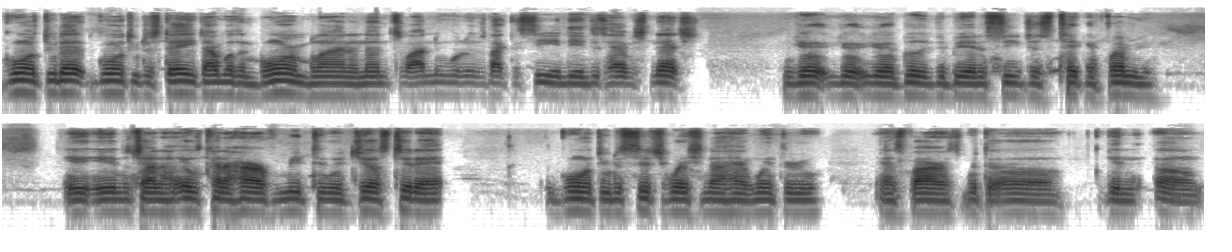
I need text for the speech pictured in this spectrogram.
going through that going through the stage. I wasn't born blind and nothing, so I knew what it was like to see, and then just have it snatched. Your your your ability to be able to see just taken from you. It, it was trying to. It was kind of hard for me to adjust to that. Going through the situation I had went through, as far as with the uh, getting um,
